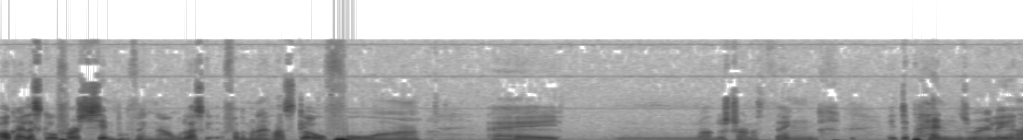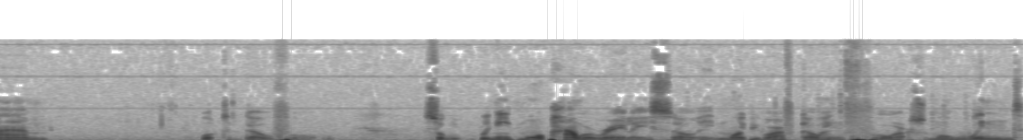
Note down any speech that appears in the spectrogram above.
Okay, let's go for a simple thing now. Let's get for the minute. Let's go for a. Mm, I'm just trying to think. It depends really. Um, what to go for. So we need more power really. So it might be worth going for some more wind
